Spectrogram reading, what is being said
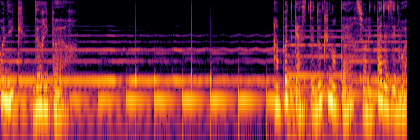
chroniques de Reaper. Un podcast documentaire sur les pas des éboueurs.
